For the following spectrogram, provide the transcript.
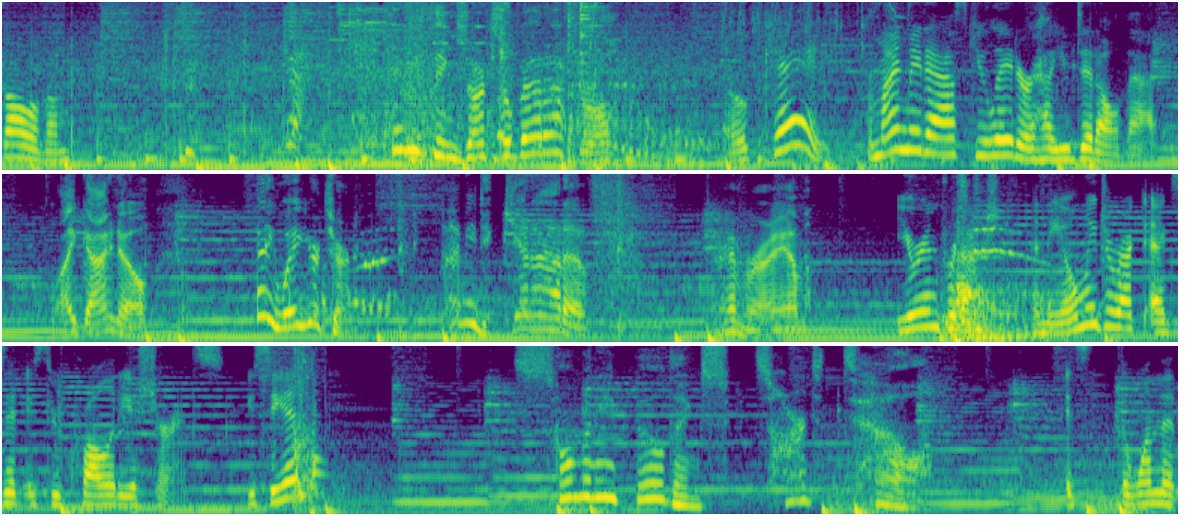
Like all of them. Maybe things aren't so bad after all. Okay. Remind me to ask you later how you did all that. Like I know. Anyway, your turn. I need to get out of wherever I am. You're in production, and the only direct exit is through quality assurance. You see it? So many buildings. It's hard to tell. It's the one that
